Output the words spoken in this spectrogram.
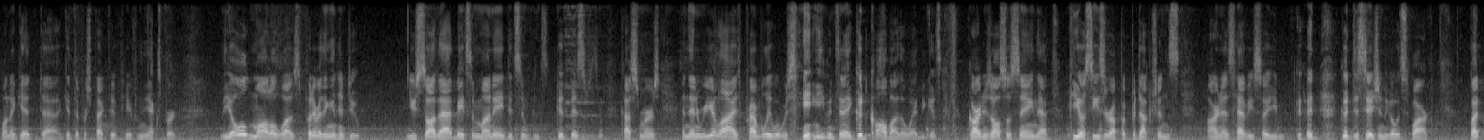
want to get, uh, get the perspective here from the expert. The old model was put everything in Hadoop. You saw that, made some money, did some good business with customers, and then realized probably what we're seeing even today. Good call, by the way, because Gartner's also saying that POCs are up, but productions aren't as heavy, so you, good, good decision to go with Spark. But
